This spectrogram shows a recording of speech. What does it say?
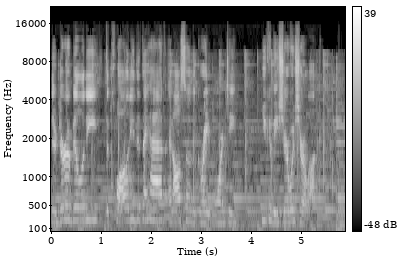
their durability, the quality that they have, and also the great warranty. You can be sure with Surelock.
